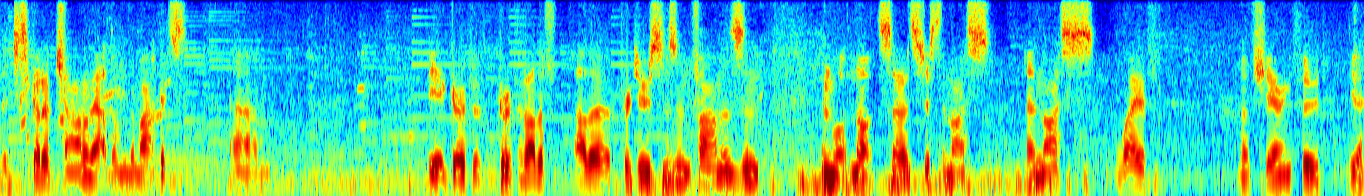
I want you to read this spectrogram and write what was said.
they've just got a charm about them. The markets. Um, yeah, group of group of other other producers and farmers and and whatnot. So it's just a nice a nice way of of sharing food. Yeah,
